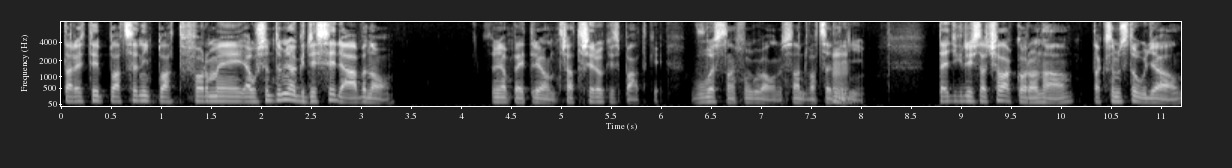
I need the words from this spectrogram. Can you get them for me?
tady ty placené platformy, já už jsem to měl kdysi dávno. Jsem měl Patreon, třeba tři roky zpátky. Vůbec to nefungovalo, myslím na 20 hmm. lidí. Teď, když začala korona, tak jsem si to udělal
